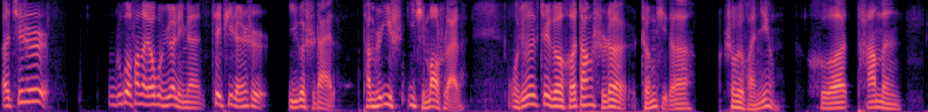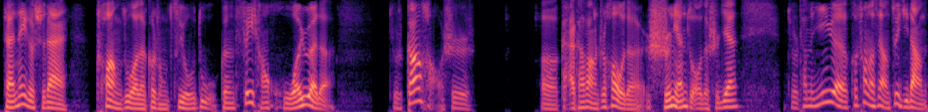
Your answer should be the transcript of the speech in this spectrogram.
呃，其实如果放到摇滚乐里面，这批人是一个时代的，他们是一时一起冒出来的。我觉得这个和当时的整体的社会环境，和他们在那个时代创作的各种自由度，跟非常活跃的，就是刚好是，呃，改革开放之后的十年左右的时间，就是他们音乐和创造思想最激荡的。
